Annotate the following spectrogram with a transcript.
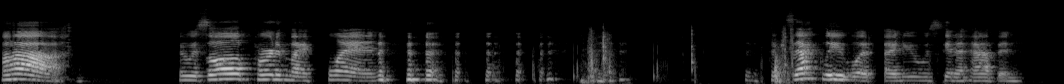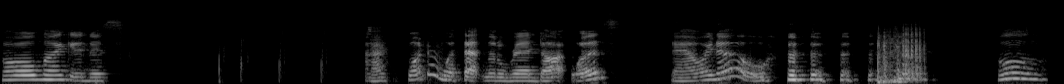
Haha! It was all part of my plan. It's exactly what I knew was gonna happen. Oh my goodness. I wonder what that little red dot was. Now I know. oh.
